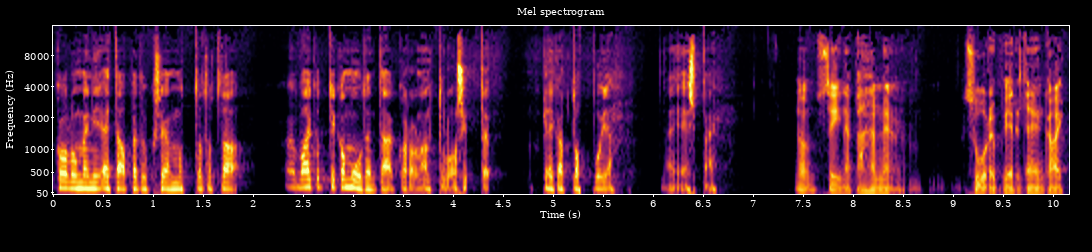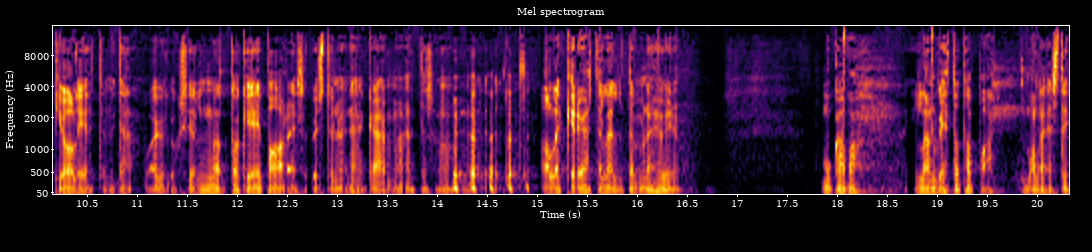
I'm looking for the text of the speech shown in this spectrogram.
koulu meni etäopetukseen, mutta tota, vaikuttiko muuten tämä koronan tulo sitten keikat loppuun ja näin edespäin? No siinäpähän ne suurin piirtein kaikki oli, että mitä vaikutuksia oli. No toki ei paareissa pystynyt enää käymään, että se on allekirjoittajalle tämmöinen hyvin mukava illanviehtotapa monesti.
